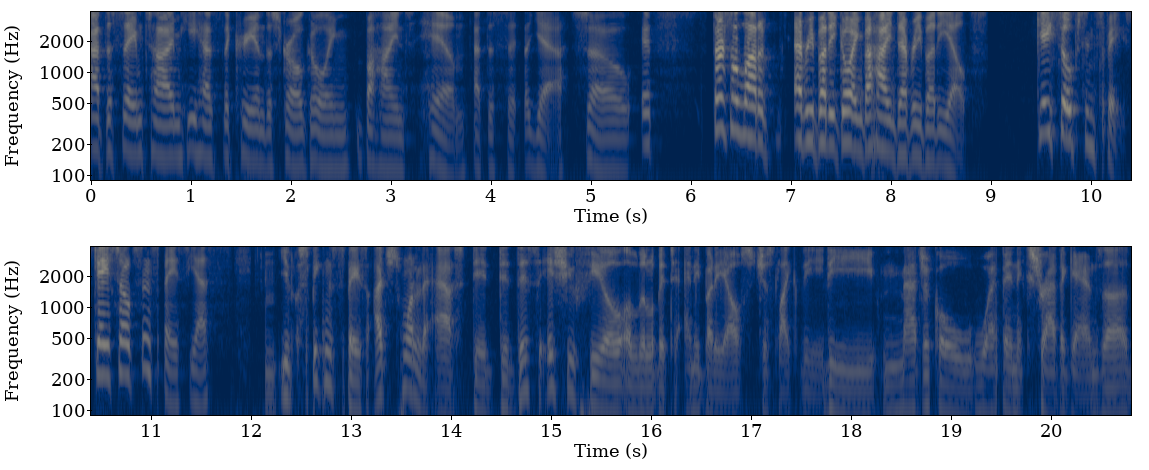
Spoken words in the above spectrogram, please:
at the same time he has the Kree and the Skrull going behind him at the si- yeah. So it's there's a lot of everybody going behind everybody else. Gay soaps in space. Gay soaps in space, yes. You know, speaking of space, I just wanted to ask: Did did this issue feel a little bit to anybody else just like the the magical weapon extravaganza,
